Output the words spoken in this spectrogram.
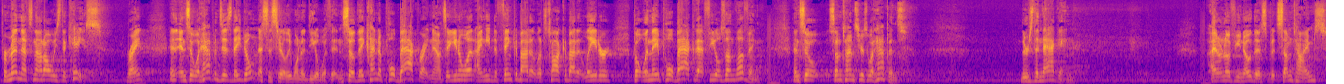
For men that's not always the case, right? And, and so what happens is they don't necessarily want to deal with it. And so they kind of pull back right now and say, you know what, I need to think about it, let's talk about it later. But when they pull back, that feels unloving. And so sometimes here's what happens there's the nagging. I don't know if you know this, but sometimes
